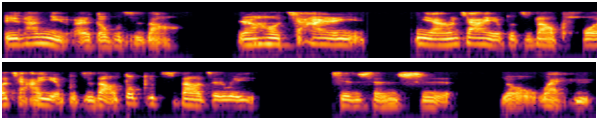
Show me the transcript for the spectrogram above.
连他女儿都不知道，然后家人也娘家也不知道，婆家也不知道，都不知道这位先生是有外遇。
